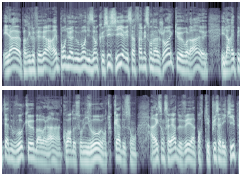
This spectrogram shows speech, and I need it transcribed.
Et là, Patrick Lefebvre a répondu à nouveau en disant que si, si, il y avait sa femme et son agent et que voilà, il a répété à nouveau que bah voilà, un coureur de son niveau, en tout cas de son, avec son salaire, devait apporter plus à l'équipe.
